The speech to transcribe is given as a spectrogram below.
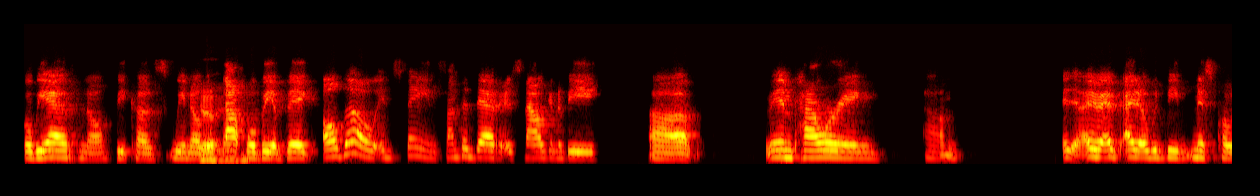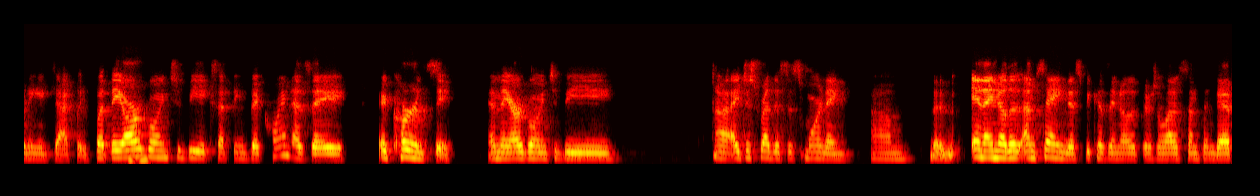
gobierno because we know yeah, that that will be a big although in spain santander is now going to be uh, empowering um, I, I, I, would be misquoting exactly but they are mm-hmm. going to be accepting bitcoin as a, a currency and they are going to be uh, i just read this this morning um, and I know that I'm saying this because I know that there's a lot of Santander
